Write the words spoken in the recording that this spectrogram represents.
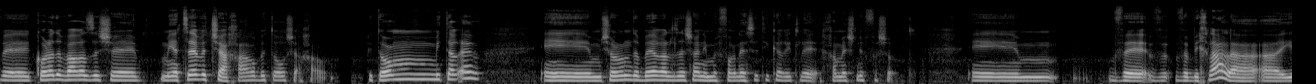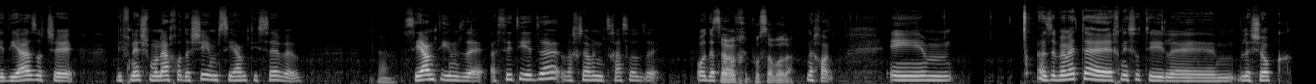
וכל הדבר הזה שמייצב את שחר בתור שחר, פתאום מתערער. אה, שלא נדבר על זה שאני מפרנסת עיקרית לחמש נפשות. אה, ו- ו- ובכלל, ה- הידיעה הזאת שלפני שמונה חודשים סיימתי סבב. כן. סיימתי עם זה, עשיתי את זה, ועכשיו אני צריכה לעשות את זה עוד הפעם. סבב חיפוש עבודה. נכון. אז זה באמת אה, הכניס אותי לשוק.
